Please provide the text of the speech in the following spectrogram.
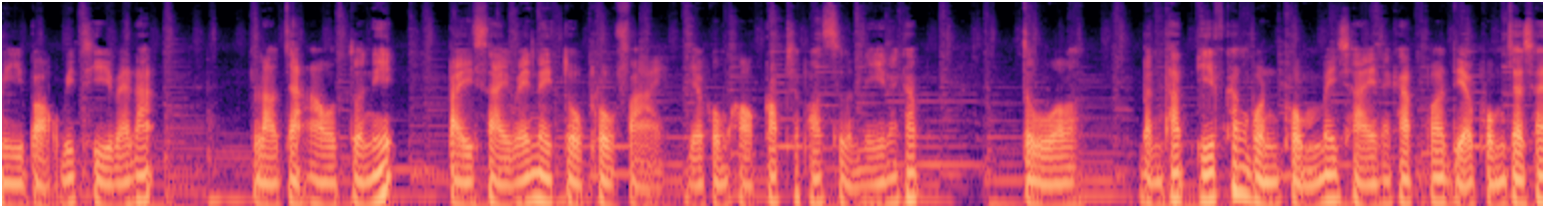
มีบอกวิธีไว้ละ เราจะเอาตัวนี้ไปใส่ไว้ในตัวโปรไฟล์ เดี๋ยวผมขอกรอบเฉพาะส่วนนี้นะครับ ตัวบรรทัด if ข้างบนผมไม่ใช้นะครับ เพราะเดี๋ยวผมจะใช้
